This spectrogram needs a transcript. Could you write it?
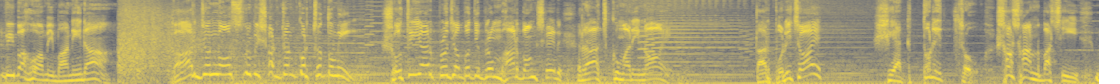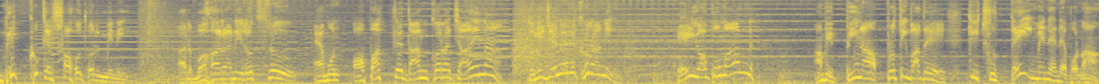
বিবাহ আমি মানি না। কার জন্য অশ্রু বিসর্জন করছ তুমি? সতী আর প্রজাপতি ব্রহ্মার বংশের রাজকুমারী নয়। তার পরিচয় সে এক দরিদ্র শ্মশানবাসী ভিক্ষুকের সহধর্মিনী। আর মহারানীর অশ্রু এমন অপাত্রে দান করা যায় না। তুমি জেনে রেখো রানী এই অপমান আমি বিনা প্রতিবাদে কিছুতেই মেনে নেব না।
